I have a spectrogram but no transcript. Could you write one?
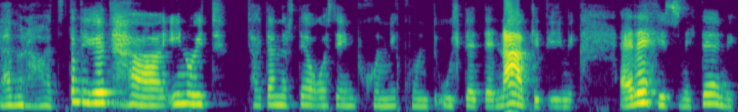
амар хаад. Тэгээд энэ үед цагдаа нартай угаасаа энэ бүхэн нэг хүнд үлдээд байна гэдгийг нэг арай хийж нэг те нэг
